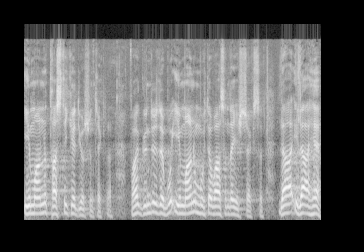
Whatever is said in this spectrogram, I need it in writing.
İmanını tasdik ediyorsun tekrar. Fakat gündüz de bu imanın muhtevasında yaşayacaksın. La ilahe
